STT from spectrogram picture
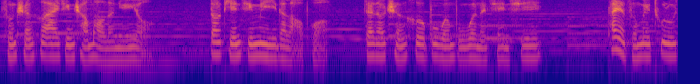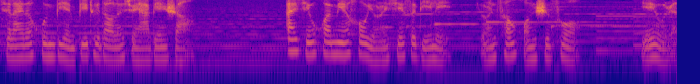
从陈赫爱情长跑的女友。到甜情蜜意的老婆，再到陈赫不闻不问的前妻，他也曾被突如其来的婚变逼退到了悬崖边上。爱情幻灭后，有人歇斯底里，有人仓皇失措，也有人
